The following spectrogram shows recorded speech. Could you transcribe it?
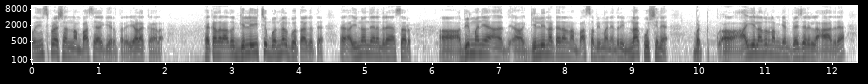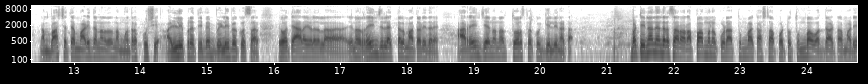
ಒಂದು ಇನ್ಸ್ಪಿರೇಷನ್ ನಮ್ಮ ಭಾಷೆ ಆಗಿರ್ತಾರೆ ಹೇಳೋಕ್ಕಾಗಲ್ಲ. ಯಾಕಂದ್ರೆ ಅದು ಗಿಲ್ಲಿ ಈಚೆಗೆ ಬಂದಮೇಲೆ ಗೊತ್ತಾಗುತ್ತೆ. ಇನ್ನೊಂದೇನೆಂದರೆ, ಸರ್ ಅಭಿಮಾನಿ ಗಿಲ್ಲಿ ನಟನ ನಮ್ಮ ಭಾಷೆ ಅಭಿಮಾನಿ ಅಂದರೆ ಇನ್ನೂ ಖುಷಿನೇ. ಬಟ್ ಆಗಿಲ್ಲ ಅಂದರೂ ನಮ್ಗೇನು ಬೇಜಾರಿಲ್ಲ. ಆದರೆ ನಮ್ಮ ಬಾಸ್ ಜೊತೆ ಮಾಡಿದ್ದಾನೆ ಅನ್ನೋದು ನಮಗೊಂಥರ ಖುಷಿ. ಹಳ್ಳಿ ಪ್ರತಿಭೆ ಬೆಳಿಬೇಕು, ಸರ್. ಇವತ್ತು ಯಾರೋ ಹೇಳೋದಲ್ಲ, ಏನೋ ರೇಂಜ್ ಲೆಕ್ಕದಲ್ಲಿ ಮಾತಾಡಿದ್ದಾರೆ. ಆ ರೇಂಜ್ ಏನು ಅನ್ನೋದು ತೋರಿಸ್ಬೇಕು ಗಿಲ್ಲಿ ನಟ. ಬಟ್ ಇನ್ನೊಂದೇಂದ್ರೆ ಸರ್ ಅವ್ರ ಅಪ್ಪ ಅಮ್ಮನೂ ಕೂಡ ತುಂಬ ಕಷ್ಟಪಟ್ಟು ತುಂಬ ಒದ್ದಾಟ ಮಾಡಿ,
